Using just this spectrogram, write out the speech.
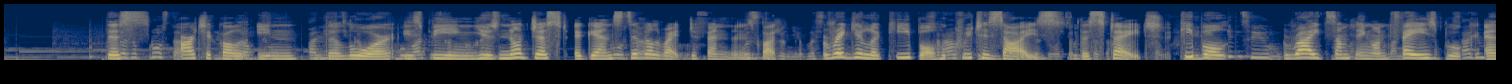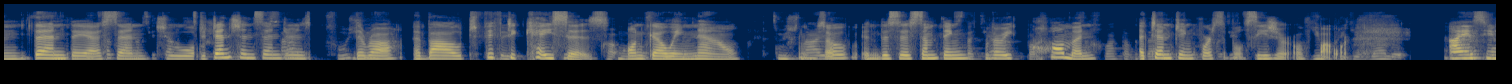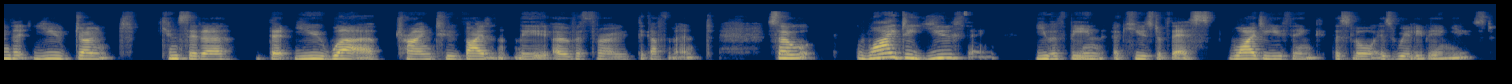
this article in the law is being used not just against civil rights defendants, but regular people who criticize the state. People write something on Facebook and then they are sent to detention centers there are about 50 cases ongoing now. So this is something very common, attempting forcible seizure of power. I assume that you don't consider that you were trying to violently overthrow the government. So why do you think you have been accused of this? Why do you think this law is really being used?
